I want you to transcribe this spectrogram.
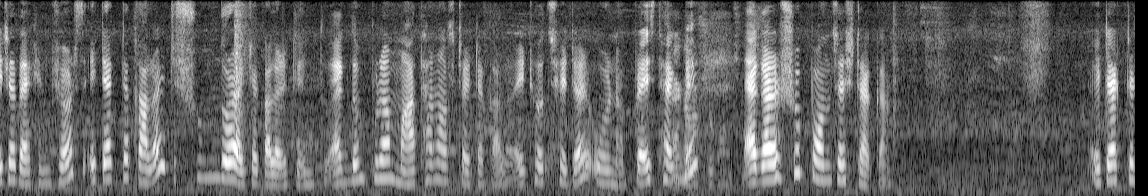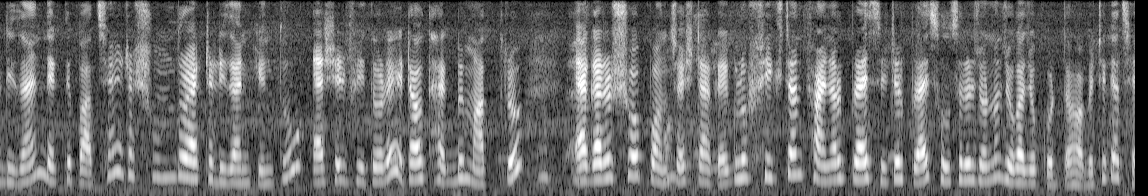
এটা দেখেন ফার্স এটা একটা কালার এটা সুন্দর একটা কালার কিন্তু। একদম পুরো মাথা নষ্ট একটা কালার এটা হচ্ছে এটার ওড়না। প্রাইস থাকবে এগারোশো পঞ্চাশ টাকা। এটা একটা ডিজাইন দেখতে পাচ্ছেন। এটা সুন্দর একটা ডিজাইন কিন্তু অ্যাশের ভিতরে। এটাও থাকবে মাত্র এগারোশো পঞ্চাশ টাকা। এগুলো fixed and final price, retail price, হোলসেলের জন্য যোগাযোগ করতে হবে, ঠিক আছে?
